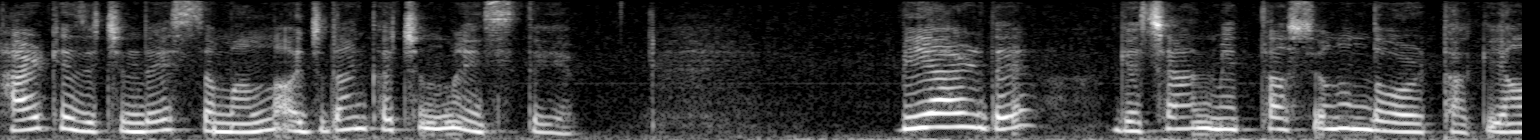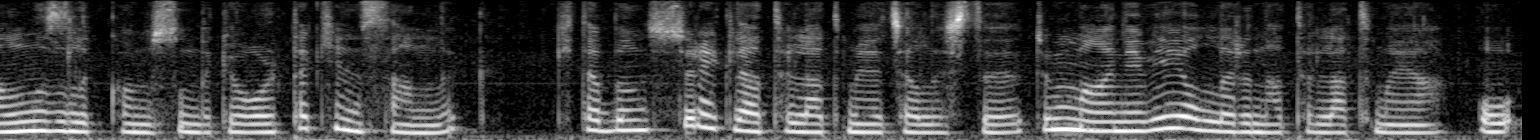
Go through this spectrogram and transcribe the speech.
herkes için de eş zamanlı acıdan kaçınma isteği. Bir yerde geçen meditasyonun da ortak, yalnızlık konusundaki ortak insanlık, kitabın sürekli hatırlatmaya çalıştığı, tüm manevi yolların hatırlatmaya, o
